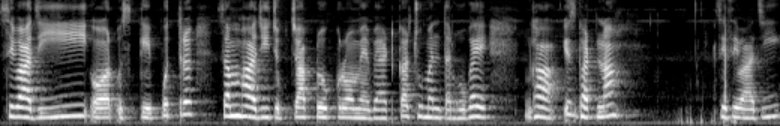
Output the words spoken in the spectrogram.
शिवाजी और उसके पुत्र संभाजी चुपचाप टोकरों में बैठकर छुमंतर हो गए। घा, इस घटना से शिवाजी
